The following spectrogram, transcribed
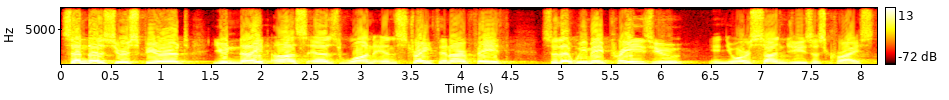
Send us your Spirit, unite us as one, and strengthen our faith so that we may praise you in your Son, Jesus Christ.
